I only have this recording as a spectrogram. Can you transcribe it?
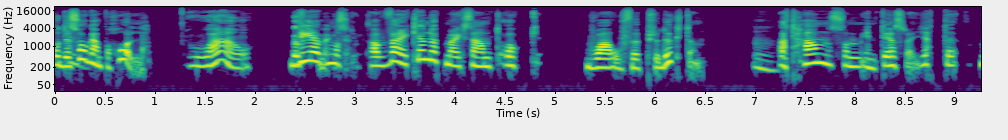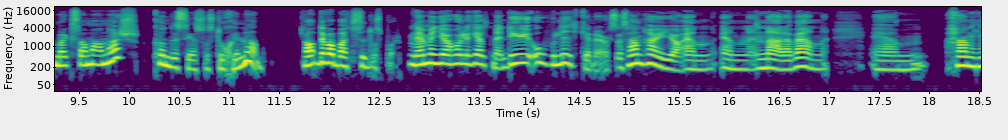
Och det såg han på håll. Wow! Det måste, ja, verkligen uppmärksamt och wow för produkten. Mm. Att han som inte är så jätteuppmärksam annars kunde se så stor skillnad. Ja, det var bara ett sidospår. Nej, men jag håller helt med. Det är ju olika där också. Sen har jag en, en nära vän. Um, han,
